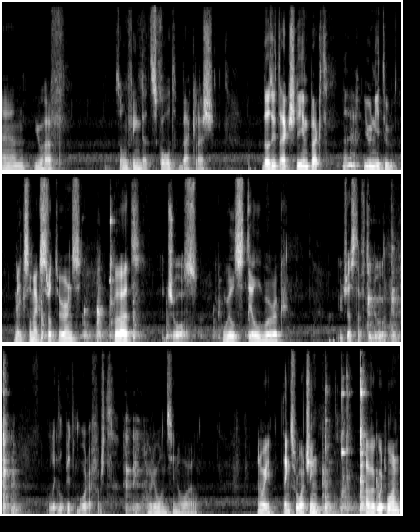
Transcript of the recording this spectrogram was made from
and you have something that's called backlash. Does it actually impact? Eh, you need to make some extra turns, but jaws will still work. You just have to do a little bit more effort every once in a while. Anyway, thanks for watching. Have a good one.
